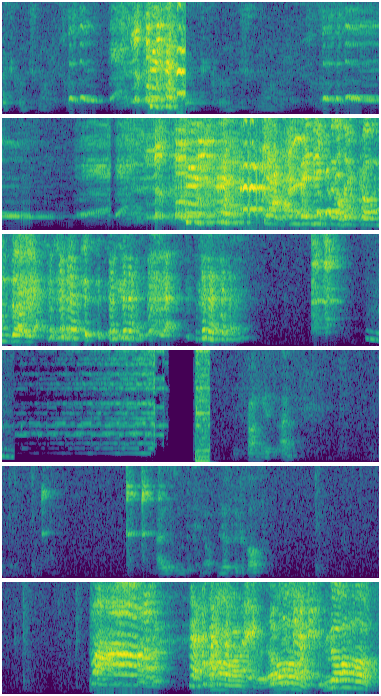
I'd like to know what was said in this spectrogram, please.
jetzt kommt raus. Ja, dann, wenn nichts rauskommen soll. Wir fangen jetzt an. Alle so ein bisschen auf den Löffel drauf. Bah! Ah, oh, no!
